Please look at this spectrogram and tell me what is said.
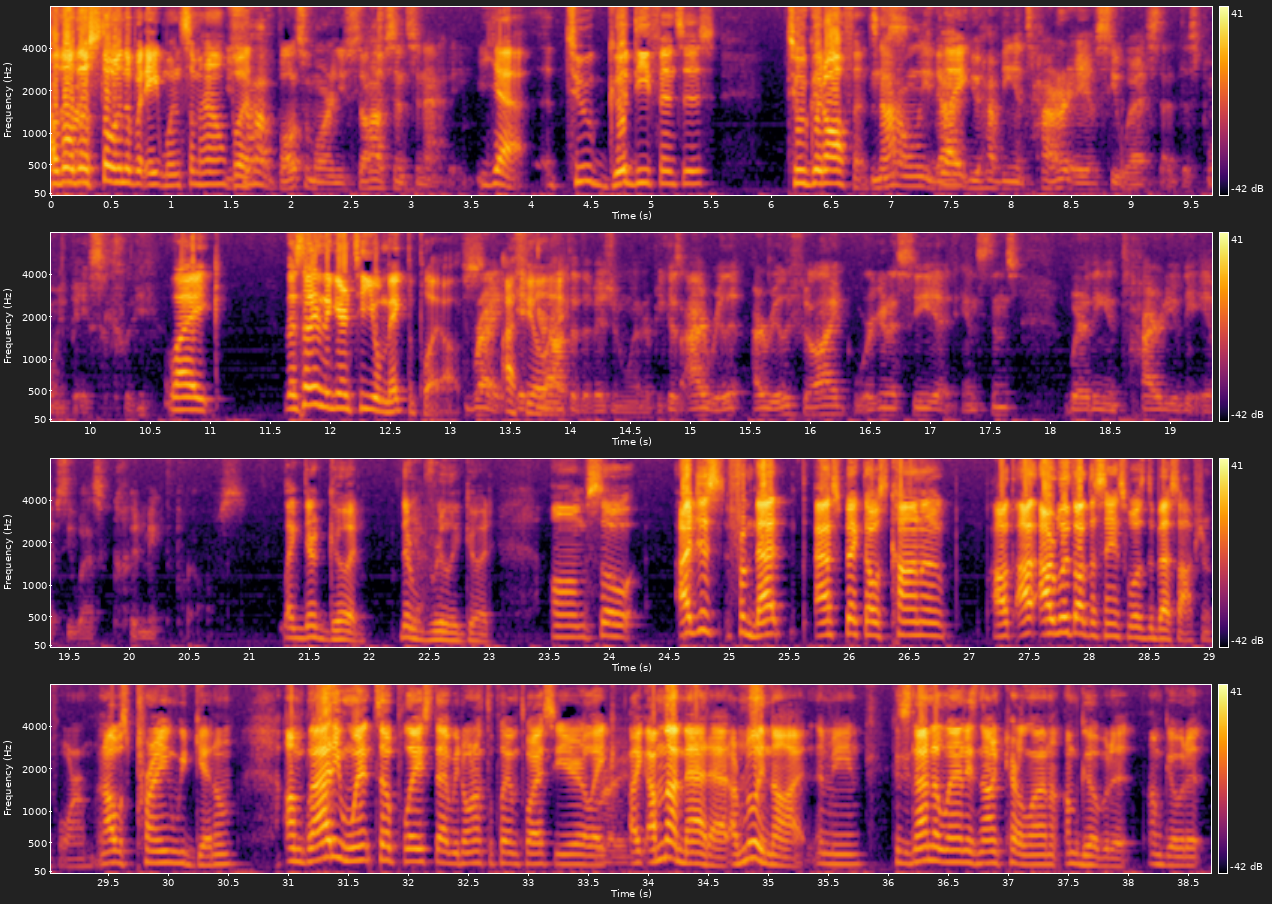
Although have, they'll still end up with eight wins somehow. you but still have Baltimore and you still have Cincinnati. yeah, two good defenses, two good offenses. Not only that, Like- you have the entire AFC West at this point, basically. like that's not even a guarantee you'll make the playoffs. Right. I if feel you're like not the division winner, because I really, I really feel like we're gonna see an instance where the entirety of the AFC West could make the playoffs. like they're good. They're Yeah. really good. Um, so I just from that aspect, I was kind of. I, I really thought the Saints was the best option for him, and I was praying we'd get him. I'm glad he went to a place that we don't have to play him twice a year. Like, Right. like I'm not mad at. I'm really not. I mean, because he's not in Atlanta, he's not in Carolina. I'm good with it. I'm good with it.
